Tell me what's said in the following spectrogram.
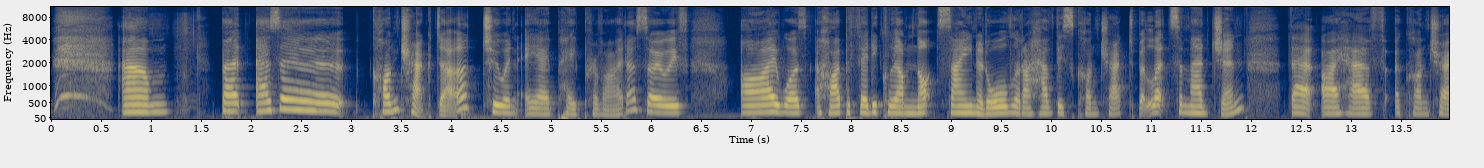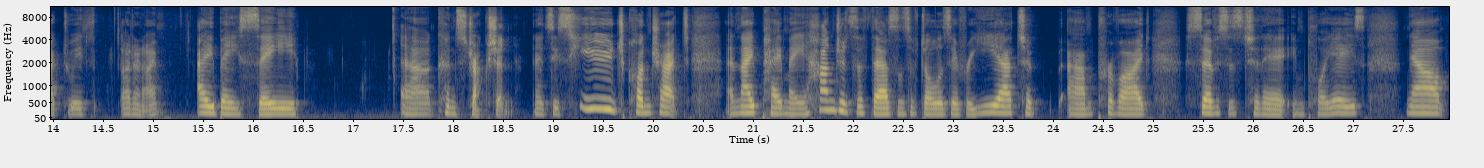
um, but as a contractor to an EAP provider, so if I was hypothetically, I'm not saying at all that I have this contract, but let's imagine that I have a contract with, I don't know, ABC uh, Construction. And it's this huge contract, and they pay me hundreds of thousands of dollars every year to um, provide services to their employees. Now,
